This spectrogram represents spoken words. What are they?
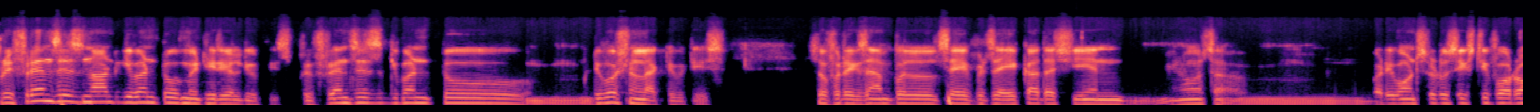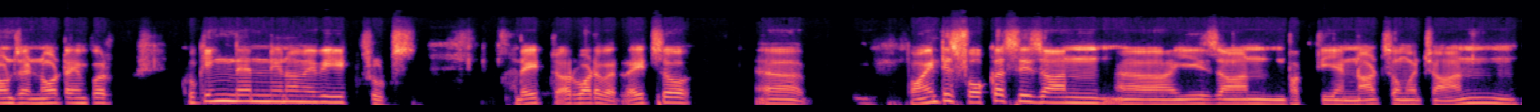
preference is not given to material duties. Preference is given to mm, devotional activities. So for example say if it's ekadashi and you know somebody wants to do 64 rounds and no time for cooking then you know maybe eat fruits right or whatever right? So uh, point is focus is on uh, is on bhakti and not so much on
